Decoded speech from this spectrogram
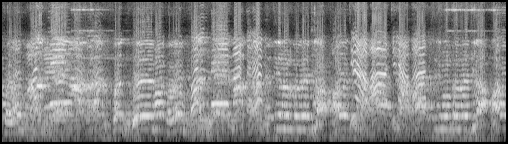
মাতরম। বন্দে মাতরম। বন্দে মাতরম। তৃণমূল কংগ্রেস জিন্দাবাদ জিন্দাবাদ জিন্দাবাদ তৃণমূল কংগ্রেস জিন্দাবাদ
